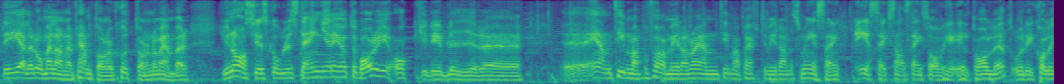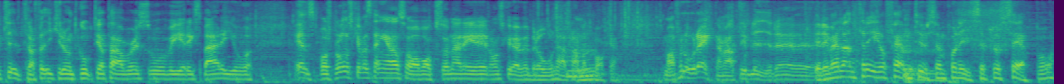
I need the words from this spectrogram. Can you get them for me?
det gäller då mellan den 15 och 17 november. Gymnasieskolor stänger i Göteborg och det blir eh, eh, en timma på förmiddagen och en timma på eftermiddagen som E6 E6 stängs av helt och hållet och det är kollektivtrafik runt Gothia Towers och vid Eriksberg och Älvsborgsbron ska väl stängas av också när det är, de ska över bron här fram och tillbaka. Så man får nog räkna med att det blir... Eh, Är det mellan 3 och 5 tusen poliser plus Säpo?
